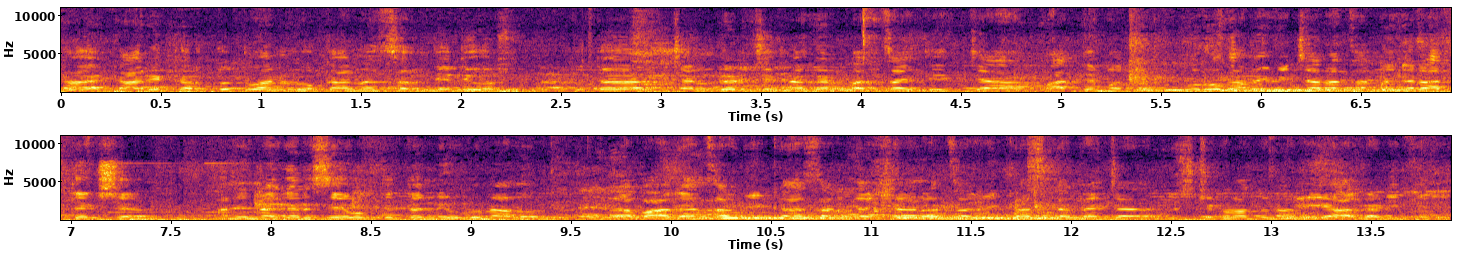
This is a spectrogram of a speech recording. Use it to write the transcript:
का कार्यकर्तृत्वान लोकांना संधी देऊन तिथं चंदगडची नगरपंचायतीच्या माध्यमातून पुरोगामी विचाराचा नगराध्यक्ष आणि नगरसेवक तिथं निवडून आणून त्या भागाचा विकास आणि त्या शहराचा विकास करण्याच्या दृष्टिकोनातून आम्ही ही आघाडी केली.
